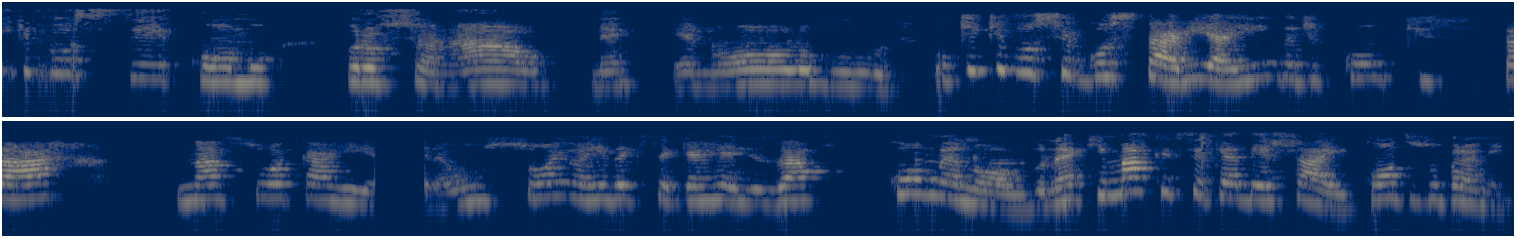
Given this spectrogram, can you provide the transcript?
O que você, como profissional, né, enólogo, o que, que você gostaria ainda de conquistar na sua carreira? Um sonho ainda que você quer realizar como enólogo, né? Que marca que você quer deixar aí? Conta isso para mim.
